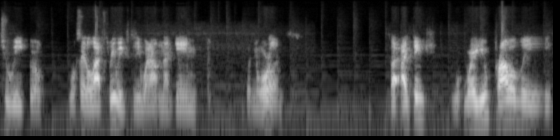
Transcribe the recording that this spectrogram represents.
two weeks or we'll say the last three weeks because he went out in that game with New Orleans. So I think where you probably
